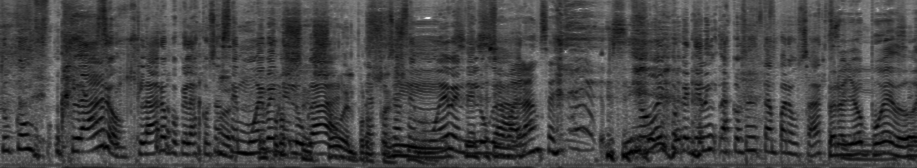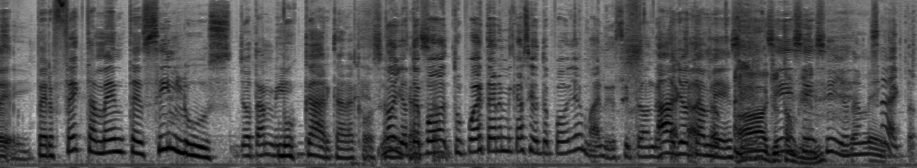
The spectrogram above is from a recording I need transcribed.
tú conf- claro, claro, porque las cosas se mueven proceso, de lugar. el Las cosas se Sí, mueven sí, de sí, lugar. balance. No, y porque tienen, las cosas están para usarse. Pero yo Sí, puedo sí, eh, sí. perfectamente, sin luz, yo también. buscar cada cosa. no, en mi yo te casa. puedo, tú puedes estar en mi casa y yo te puedo llamar y decirte dónde Ah, está yo cada también. Sí, Ah, yo sí, también. sí, sí, yo también. Exacto.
